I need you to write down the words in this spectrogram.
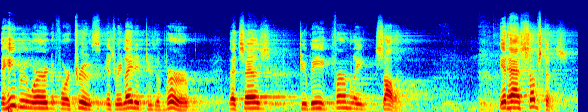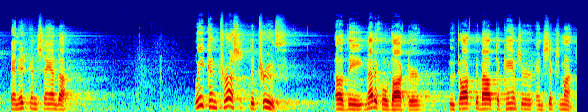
the Hebrew word for truth is related to the verb that says to be firmly solid. It has substance and it can stand up. We can trust the truth of the medical doctor who talked about the cancer in six months.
